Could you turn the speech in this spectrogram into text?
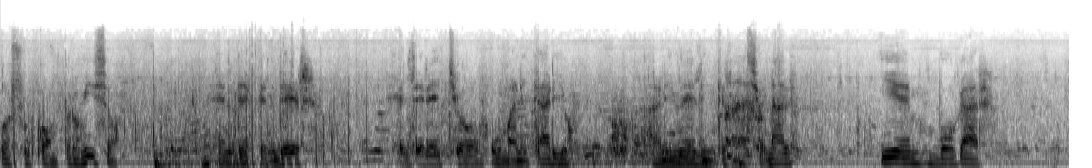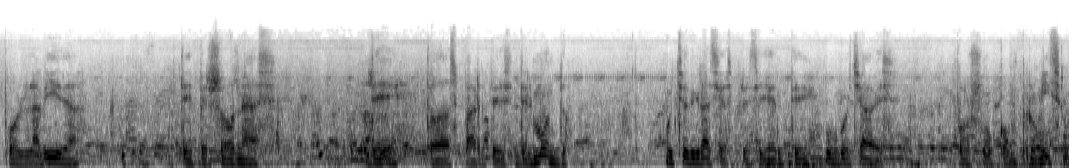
por su compromiso en defender el derecho humanitario a nivel internacional y en bogar por la vida de personas de todas partes del mundo. Muchas gracias, presidente Hugo Chávez, por su compromiso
